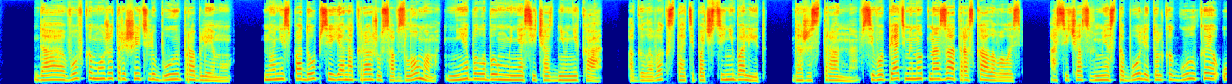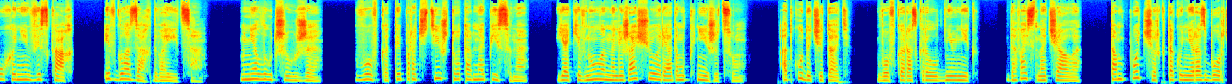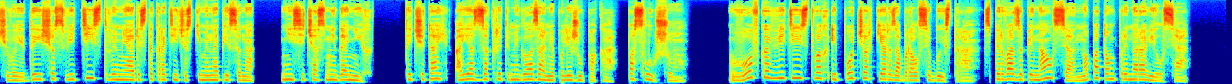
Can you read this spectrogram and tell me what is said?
Да, Вовка может решить любую проблему. Но не сподобся я на кражу со взломом, не было бы у меня сейчас дневника. А голова, кстати, почти не болит. Даже странно, всего пять минут назад раскалывалась, а сейчас вместо боли только гулкое уханье в висках и в глазах двоится. Мне лучше уже. Вовка, ты прочти, что там написано. Я кивнула на лежащую рядом книжицу. Откуда читать? Вовка раскрыл дневник. Давай сначала. Там подчерк такой неразборчивый, да еще с витийствами аристократическими написано. Мне сейчас не до них. Ты читай, а я с закрытыми глазами полежу пока, послушаю. Вовка в витийствах и подчерке разобрался быстро. Сперва запинался, но потом приноровился.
